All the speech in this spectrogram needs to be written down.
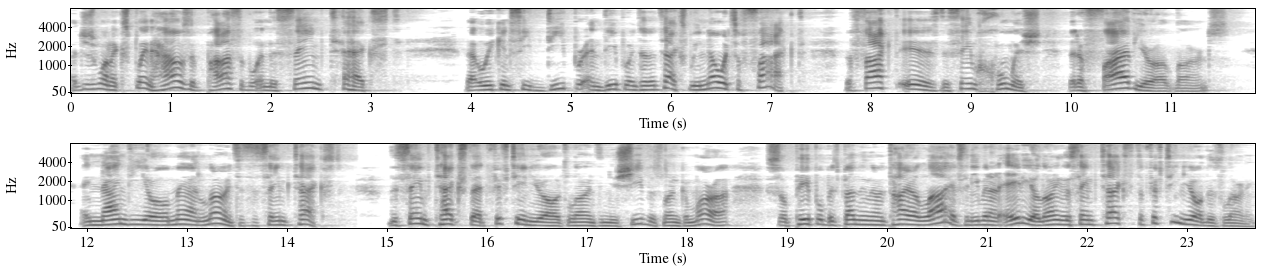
I just want to explain how is it possible in the same text that we can see deeper and deeper into the text. We know it's a fact. The fact is the same chumash that a five-year-old learns, a 90-year-old man learns. It's the same text. The same text that 15-year-olds learns in yeshivas learn Gemara. So people have been spending their entire lives, and even at 80, are learning the same text that the 15-year-old is learning.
